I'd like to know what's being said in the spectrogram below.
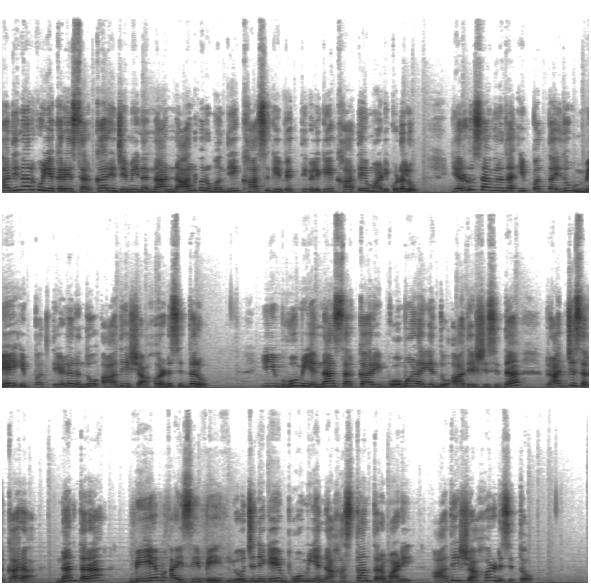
ಹದಿನಾಲ್ಕು ಎಕರೆ ಸರ್ಕಾರಿ ಜಮೀನನ್ನ ನಾಲ್ವರು ಮಂದಿ ಖಾಸಗಿ ವ್ಯಕ್ತಿಗಳಿಗೆ ಖಾತೆ ಮಾಡಿಕೊಡಲು ಎರಡು ಸಾವಿರದ ಇಪ್ಪತ್ತೈದು ಮೇ ಇಪ್ಪತ್ತೇಳರಂದು ಆದೇಶ ಹೊರಡಿಸಿದ್ದರು. ಈ ಭೂಮಿಯನ್ನ ಸರ್ಕಾರಿ ಗೋಮಾಳ ಎಂದು ಆದೇಶಿಸಿದ್ದ ರಾಜ್ಯ ಸರ್ಕಾರ ನಂತರ ಬಿಎಂಐಸಿಪಿ ಯೋಜನೆಗೆ ಭೂಮಿಯನ್ನ ಹಸ್ತಾಂತರ ಮಾಡಿ ಆದೇಶ ಹೊರಡಿಸಿತ್ತು.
